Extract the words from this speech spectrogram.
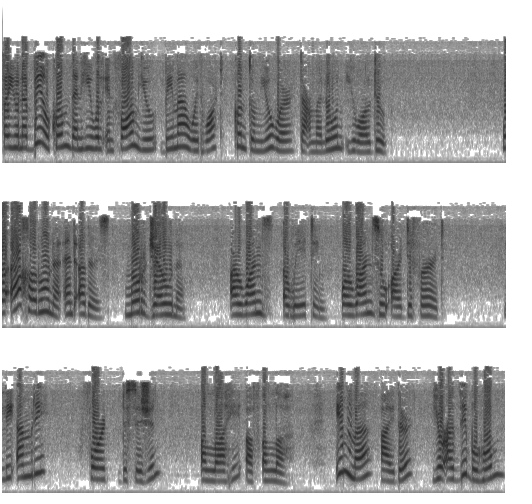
فَيُنَبِّئُكُمْ Then he will inform you bima with what kuntum you were ta'malun you all do. وَآخَرُونَ and others مُرْجَوْنَ are ones awaiting or ones who are deferred. لِأَمْرِ for decision Allahi of Allah. Imma either yu'adhibuhum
